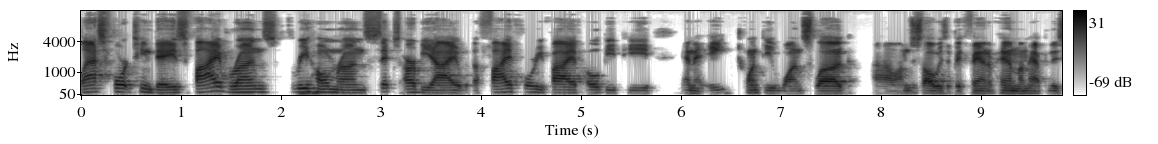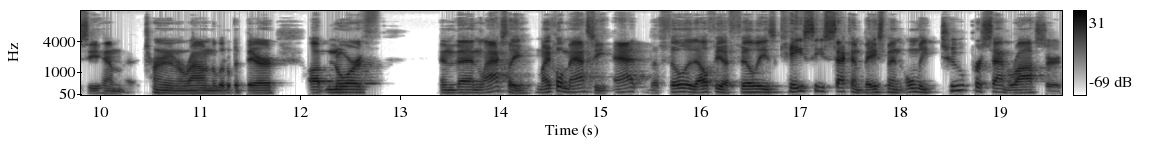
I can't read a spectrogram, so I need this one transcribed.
Last fourteen days, five runs, three home runs, six RBI with a five forty-five OBP and an eight twenty-one slug. Uh, I'm just always a big fan of him. I'm happy to see him turning around a little bit there up north. And then lastly, Michael Massey at the Philadelphia Phillies, KC second baseman, only 2% rostered.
